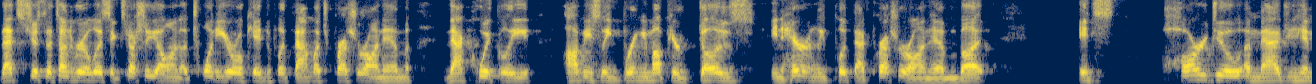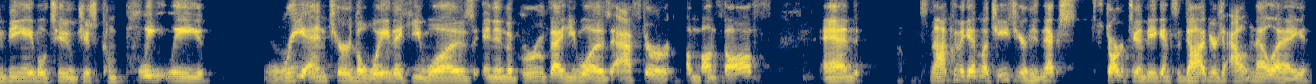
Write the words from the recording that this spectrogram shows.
That's just that's unrealistic, especially on a 20 year old kid to put that much pressure on him that quickly. Obviously, bring him up here does inherently put that pressure on him, but it's hard to imagine him being able to just completely re-enter the way that he was and in the groove that he was after a month off. And it's not going to get much easier. His next start's going to be against the Dodgers out in LA.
